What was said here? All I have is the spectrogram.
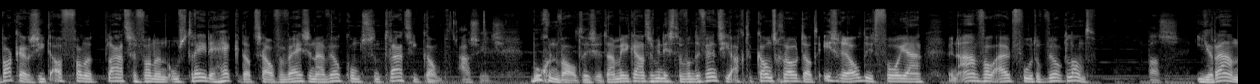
Bakker ziet af van het plaatsen van een omstreden hek... dat zou verwijzen naar welk concentratiekamp? Auschwitz. Boegenwald is het. De Amerikaanse minister van Defensie achter kans groot... dat Israël dit voorjaar een aanval uitvoert op welk land? Pas. Iran.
